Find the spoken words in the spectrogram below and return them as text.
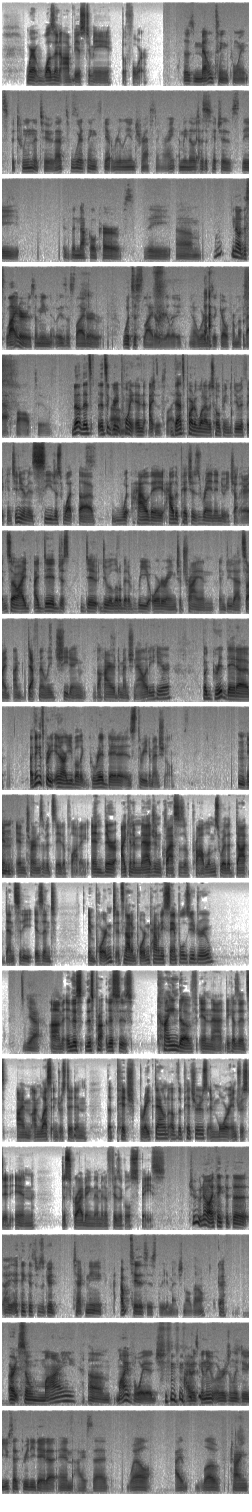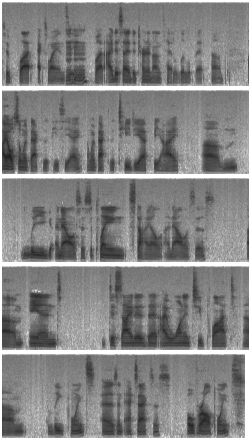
where it wasn't obvious to me before those melting points between the two, that's where things get really interesting, right? I mean, those are the pitches, the the knuckle curves, the um, you know, the sliders. I mean, is a slider what's a slider really? You know, where does it go from a fastball to No, that's that's a great um, point, and I, that's part of what I was hoping to do with the continuum is see just what the wh- how they how the pitches ran into each other, and so I I did just do do a little bit of reordering to try and and do that. So I I'm definitely cheating the higher dimensionality here, but grid data, I think it's pretty inarguable that grid data is three dimensional Mm-hmm. in in terms of its data plotting. And there I can imagine classes of problems where the dot density isn't important. It's not important how many samples you drew. yeah. Um, and this this pro- this is kind of in that because it's I'm I'm less interested in the pitch breakdown of the pitchers and more interested in describing them in a physical space. True. No, I think that the I, I think this was a good technique. I would say this is three dimensional though. All right, so my um, my voyage, I was going to originally do. You said 3D data, and I said, well, I love trying to plot X, Y, and Z, Mhm. but I decided to turn it on its head a little bit. Um, I also went back to the PCA. I went back to the TGFBI um, league analysis, the playing style analysis, um, and decided that I wanted to plot um, league points as an x-axis, overall points,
